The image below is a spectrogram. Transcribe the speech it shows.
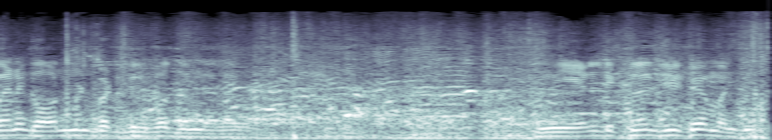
వాళ్ళు గవర్నమెంట్ పట్టుకెళ్ళిపోతుంది అలాగే నీ ఏళ్ళు డిక్లేర్ చేయటమే మంచిది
